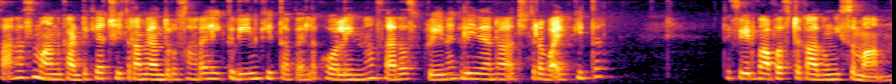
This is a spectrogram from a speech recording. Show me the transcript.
ਸਾਰਾ ਸਮਾਨ ਕੱਢ ਕੇ ਅੱਛੀ ਤਰ੍ਹਾਂ ਮੈਂ ਅੰਦਰੋਂ ਸਾਰਾ ਇਹ ਕਲੀਨ ਕੀਤਾ, ਪਹਿਲਾਂ ਕੋਲਿਨ ਨਾਲ ਸਾਰਾ ਸਪਰੇਅ ਨਾਲ ਕਲੀਨਰ ਨਾਲ ਅੱਛੀ ਤਰ੍ਹਾਂ ਵਾਈਪ ਕੀਤਾ। ਤੇ ਫਿਰ ਵਾਪਸ ਟਿਕਾ ਦੂੰਗੀ ਸਮਾਨ।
